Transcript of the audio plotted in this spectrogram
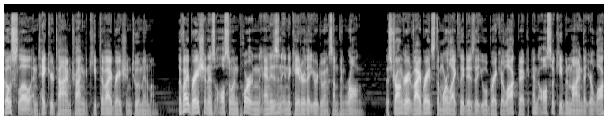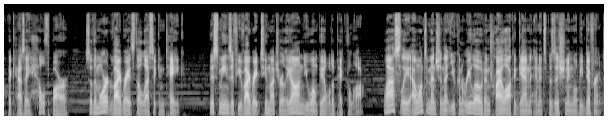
Go slow and take your time trying to keep the vibration to a minimum. The vibration is also important and is an indicator that you are doing something wrong. The stronger it vibrates, the more likely it is that you will break your lockpick, and also keep in mind that your lockpick has a health bar, so the more it vibrates, the less it can take. This means if you vibrate too much early on, you won't be able to pick the lock. Lastly, I want to mention that you can reload and try a lock again and its positioning will be different.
